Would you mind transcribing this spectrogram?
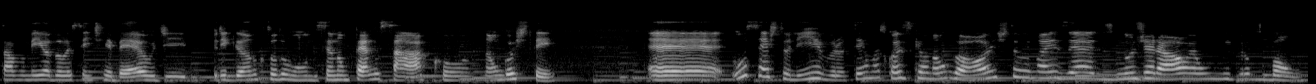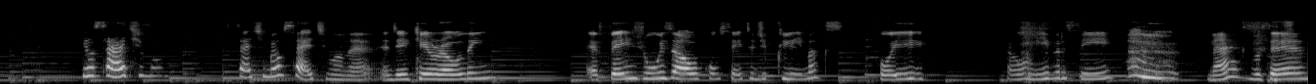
tava meio adolescente rebelde, brigando com todo mundo, sendo um pé no saco. Não gostei. É, o sexto livro tem umas coisas que eu não gosto, mas é no geral é um livro bom. E o sétimo, sétimo é o sétimo, né? J.K. Rowling é, fez jus ao conceito de clímax. Foi é um livro assim, né? Você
